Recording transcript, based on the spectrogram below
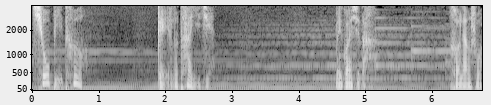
丘比特给了他一剑，没关系的。何良说：“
